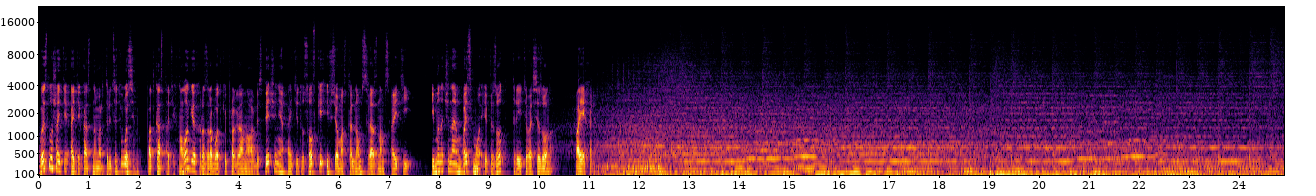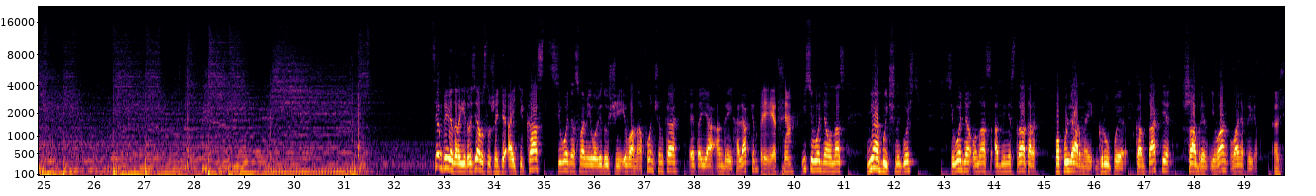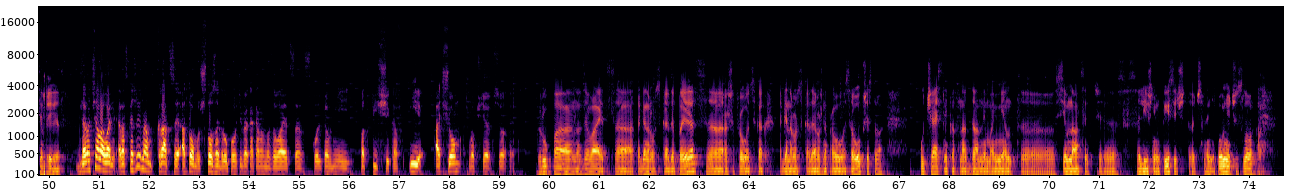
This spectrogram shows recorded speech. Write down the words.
Вы слушаете IT-каст номер 38, подкаст о технологиях, разработке программного обеспечения, IT-тусовке и всем остальном связанном с IT. И мы начинаем восьмой эпизод третьего сезона. Поехали! Всем привет, дорогие друзья! Вы слушаете IT-Cast. Сегодня с вами его ведущий Иван Афонченко. Это я, Андрей Халявкин. Привет всем. И сегодня у нас необычный гость. Сегодня у нас администратор популярной группы ВКонтакте Шабрин Иван. Ваня, привет. А, всем привет. Для начала, Вань, расскажи нам вкратце о том, что за группа у тебя, как она называется, сколько в ней подписчиков и о чем вообще все это. Группа называется Таганрогская ДПС, э, расшифровывается как Таганрогское дорожно-правовое сообщество. Участников на данный момент 17 э, э, с лишним тысяч, точно не помню число.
